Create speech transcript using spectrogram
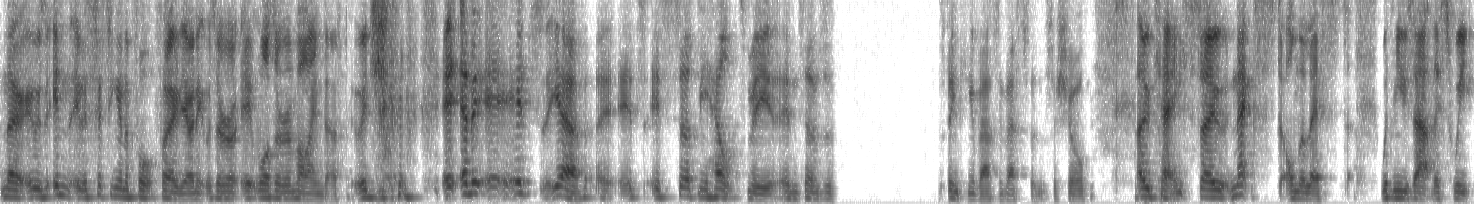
no, it was in. It was sitting in the portfolio, and it was a. It was a reminder, which, it, and it, it's yeah, it's it's certainly helped me in terms of thinking about investments for sure. Okay, so next on the list with news out this week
